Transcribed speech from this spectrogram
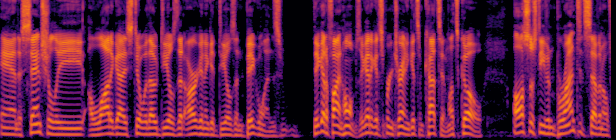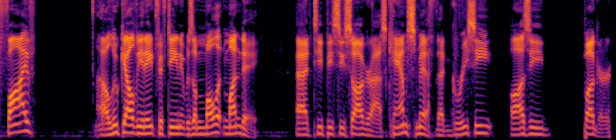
and essentially a lot of guys still without deals that are going to get deals and big ones. They got to find homes. They got to get spring training, get some cuts in. Let's go. Also, Stephen Brunt at seven oh five. Uh, Luke Elvy at eight fifteen. It was a mullet Monday at TPC Sawgrass. Cam Smith, that greasy Aussie bugger,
